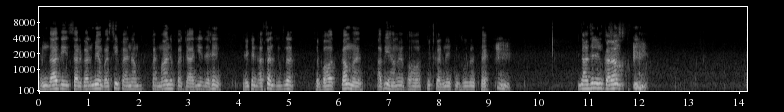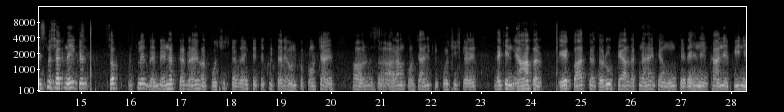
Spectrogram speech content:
امدادی سرگرمیاں وسیع پیمانے پر جاری رہیں، لیکن اصل ضرورت سے بہت کم ہے۔ ابھی ہمیں بہت کچھ کرنے کی ضرورت ہے۔ ناظرین کرم اس میں شک نہیں کہ سب اس میں محنت کر رہے ہیں اور کوشش کر رہے ہیں کہ کسی طرح ان کو پہنچائیں اور آرام پہنچانے کی کوشش کریں۔ لیکن یہاں پر ایک بات کا ضرور خیال رکھنا ہے کہ ہم ان کے رہنے، کھانے، پینے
